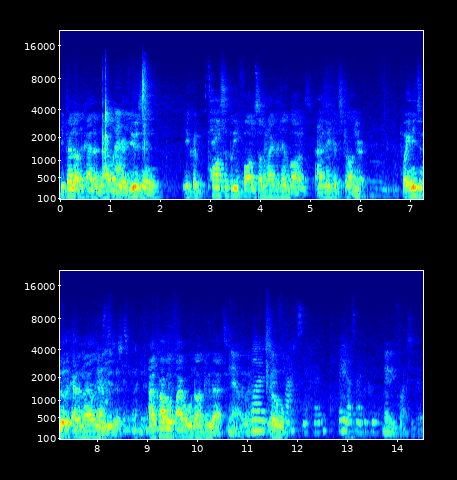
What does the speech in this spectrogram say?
depending on the kind of nylon you're using, you could possibly form some hydrogen bonds and make it stronger. But you need to know the kind of nylon you're using. And carbon fiber will not do that. No, it wouldn't. So- flaxseed, right? Maybe that's my conclusion. Maybe flexi could.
